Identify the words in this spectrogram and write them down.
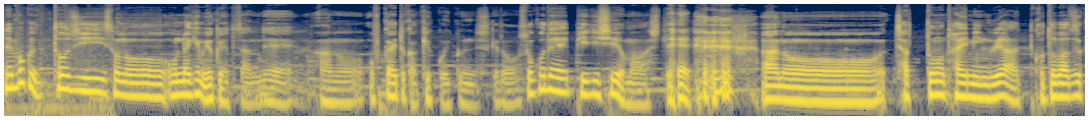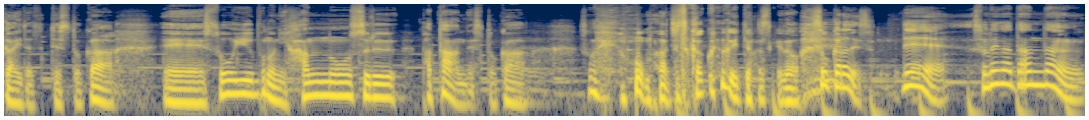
で僕当時そのオンラインゲームよくやってたんであのオフ会とか結構行くんですけどそこで PDCA を回して あのチャットのタイミングや言葉遣いですとか、えーそういうものに反応するパターンですとかその辺をまあちょっとかっこよく言ってますけどそこからです。でそれがだんだん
